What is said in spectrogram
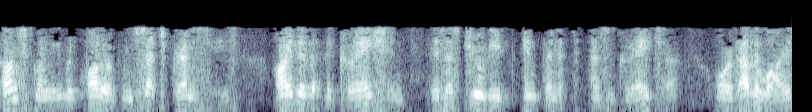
Consequently, it would follow from such premises either that the creation is as truly infinite as the Creator, or if otherwise,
